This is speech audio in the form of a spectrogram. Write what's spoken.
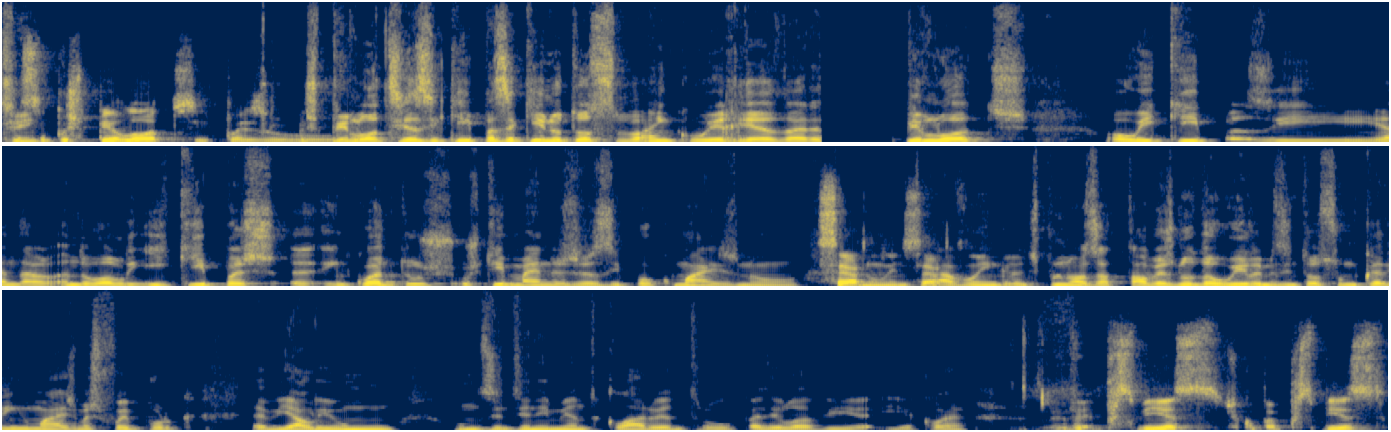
Sim. Sempre os pilotos e depois o... Os pilotos e as equipas. Aqui notou-se bem que o enredo era pilotos ou equipas e andou, andou ali equipas eh, enquanto os, os, team managers e pouco mais não, certo, não entravam certo. em grandes pormenores. Talvez no da Williams entrou-se um bocadinho mais, mas foi porque havia ali um, um desentendimento claro entre o Paddy Love e, a Claire. Percebia-se, desculpa, percebia-se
